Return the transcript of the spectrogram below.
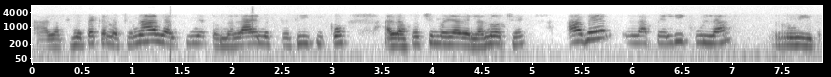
a la Cineteca Nacional, al Cine Tonalá en específico, a las ocho y media de la noche, a ver la película Ruido.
